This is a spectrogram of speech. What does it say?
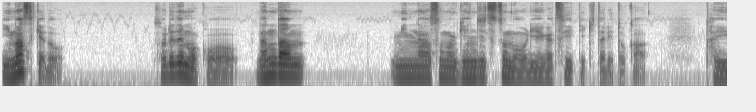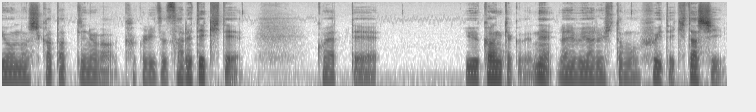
いますけどそれでもこうだんだんみんなその現実との折り合いがついてきたりとか対応の仕方っていうのが確立されてきてこうやって有観客でねライブやる人も増えてきたし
